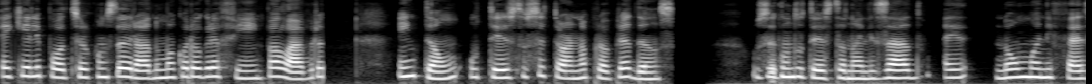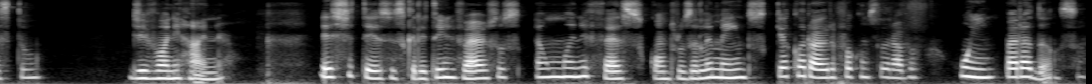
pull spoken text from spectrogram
é que ele pode ser considerado uma coreografia em palavras, então o texto se torna a própria dança. O segundo texto analisado é No Manifesto de Yvonne Heiner. Este texto, escrito em versos, é um manifesto contra os elementos que a coreógrafa considerava ruim para a dança.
